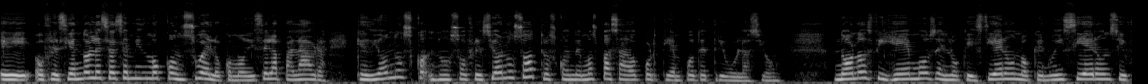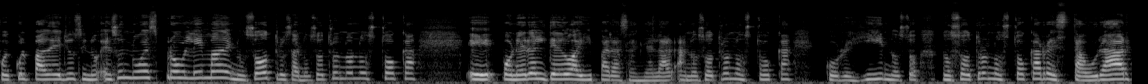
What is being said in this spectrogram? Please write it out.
Eh, ofreciéndoles ese mismo consuelo, como dice la palabra, que Dios nos, nos ofreció a nosotros cuando hemos pasado por tiempos de tribulación. No nos fijemos en lo que hicieron, lo que no hicieron, si fue culpa de ellos, sino eso no es problema de nosotros. A nosotros no nos toca eh, poner el dedo ahí para señalar. A nosotros nos toca corregir, nos, nosotros nos toca restaurar,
